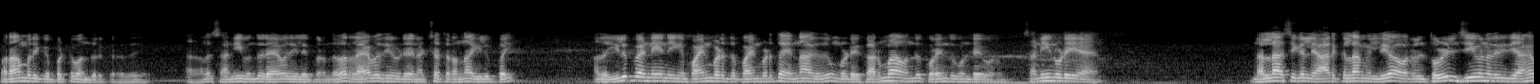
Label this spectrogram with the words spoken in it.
பராமரிக்கப்பட்டு வந்திருக்கிறது. அதனால் சனி வந்து ரேவதியிலே பிறந்தவர். ரேவதியுடைய நட்சத்திரம் தான் இழுப்பை. அந்த இழுப்பு எண்ணெயை நீங்கள் பயன்படுத்த பயன்படுத்த என்ன ஆகுது உங்களுடைய கர்மா வந்து குறைந்து கொண்டே வரும். சனியினுடைய நல்லாசிகள் யாருக்கெல்லாம் இல்லையோ அவர்கள் தொழில் ஜீவன ரீதியாக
